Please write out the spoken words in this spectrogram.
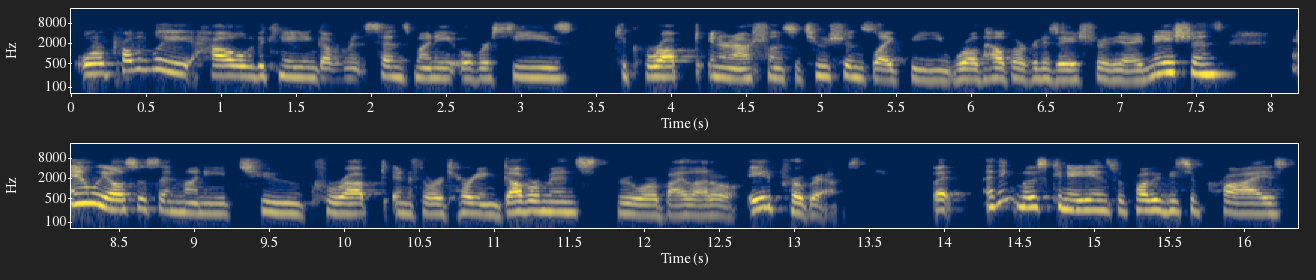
or probably how the Canadian government sends money overseas to corrupt international institutions like the World Health Organization or the United Nations. And we also send money to corrupt and authoritarian governments through our bilateral aid programs. But I think most Canadians would probably be surprised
